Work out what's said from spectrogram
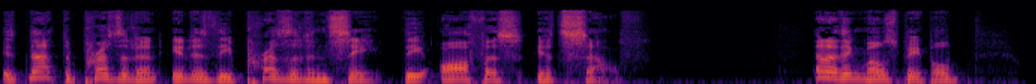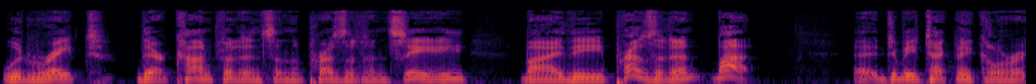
it's not the president, it is the presidency, the office itself. And I think most people would rate their confidence in the presidency by the president, but uh, to be technical,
